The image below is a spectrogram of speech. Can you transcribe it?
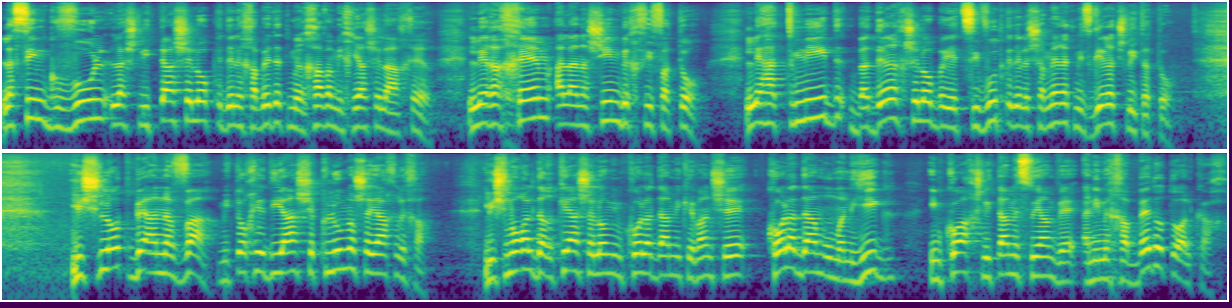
לשים גבול לשליטה שלו כדי לכבד את מרחב המחיה של האחר. לרחם על אנשים בכפיפתו. להתמיד בדרך שלו ביציבות כדי לשמר את מסגרת שליטתו. לשלוט בענווה, מתוך ידיעה שכלום לא שייך לך. לשמור על דרכי השלום עם כל אדם, מכיוון שכל אדם הוא מנהיג עם כוח שליטה מסוים, ואני מכבד אותו על כך.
